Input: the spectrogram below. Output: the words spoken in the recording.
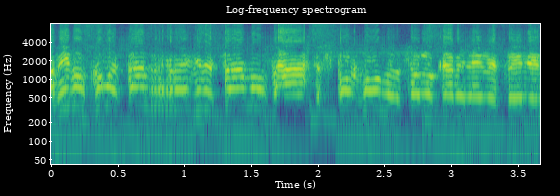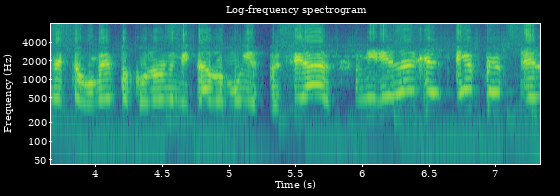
Amigos, ¿cómo están? Regresamos a Sports Zone, solo cabe la NFL en este momento con un invitado muy especial, Miguel Ángel Efes, él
